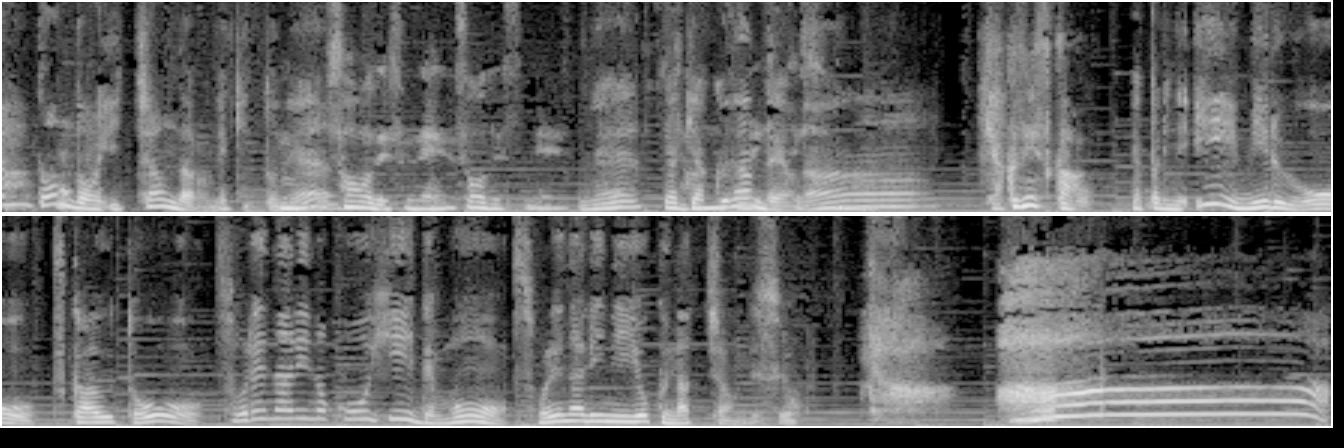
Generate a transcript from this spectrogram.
にどんどん行っちゃうんだろうね、きっとねうん。そうですね。そうですね。ね。いや、逆なんだよな。逆ですか？やっぱりね、いいミルを使うと、それなりのコーヒーでも、それなりに良くなっちゃうんですよ。はあ、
